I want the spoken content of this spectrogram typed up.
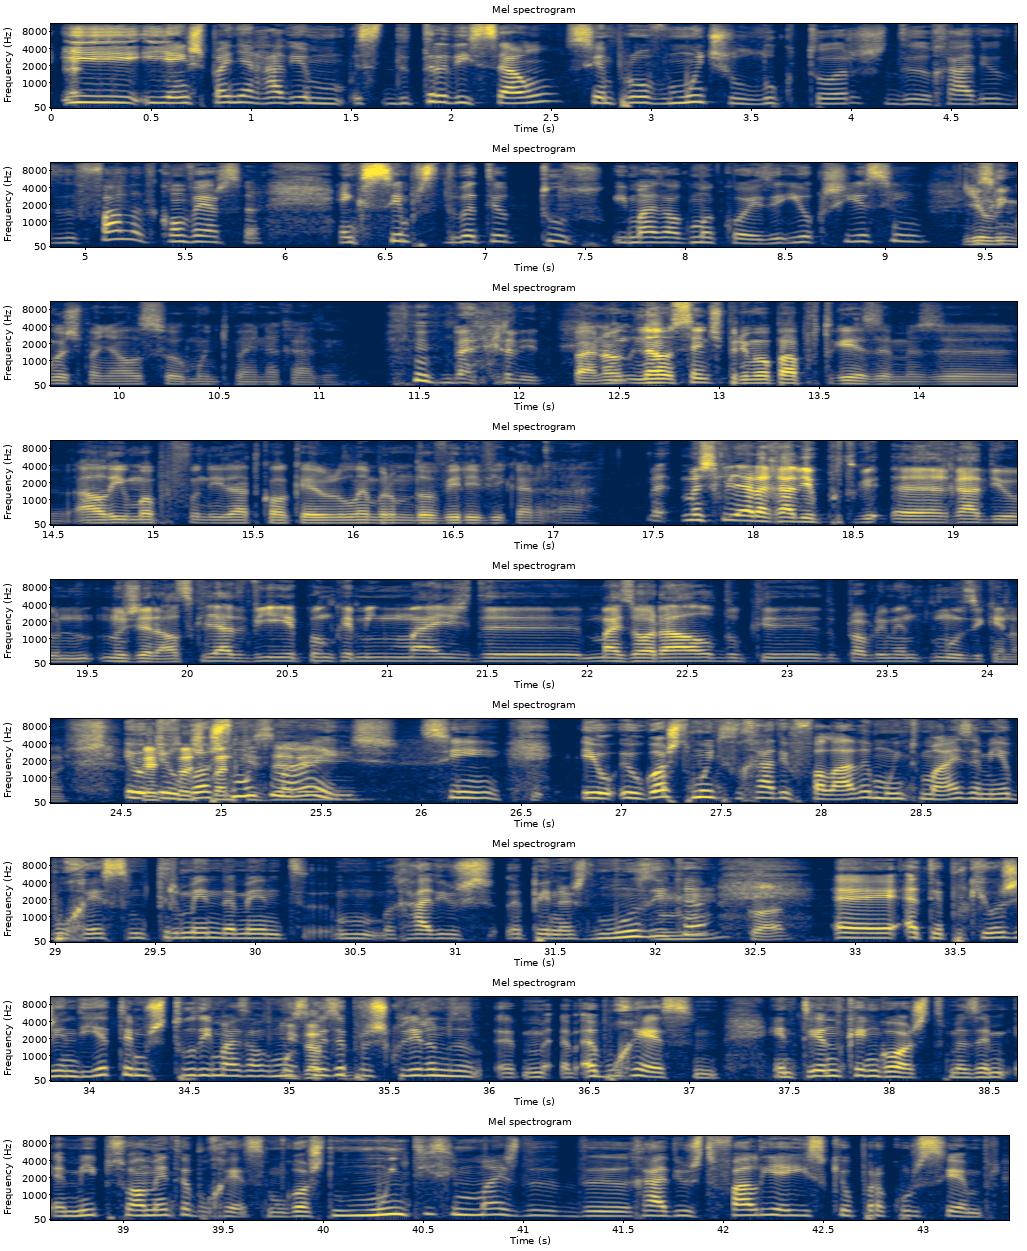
E, e em Espanha, a rádio de tradição, sempre houve muitos locutores de rádio de fala, de conversa, em que sempre se debateu tudo e mais alguma coisa. E eu cresci assim. E a língua espanhola soa muito bem na rádio. Não acredito. Pá, não, não, sem desprimir para a portuguesa, mas uh, há ali uma profundidade qualquer. Eu lembro-me de ouvir e ficar. Ah, mas se calhar a rádio, a rádio no geral, se calhar devia ir para um caminho mais, de, mais oral do que do propriamente de música, não é? Eu, eu gosto muito quiserem... mais, sim. Eu, eu gosto muito de rádio falada, muito mais. A mim aborrece-me tremendamente hum, rádios apenas de música. Uhum, claro. É, até porque hoje em dia temos tudo e mais alguma Exato. coisa para escolhermos. Aborrece-me. Entendo quem goste, mas a, a mim pessoalmente aborrece-me. Gosto muitíssimo mais de, de, rádios de fala e é isso que eu procuro sempre.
